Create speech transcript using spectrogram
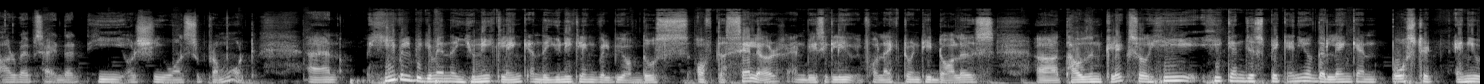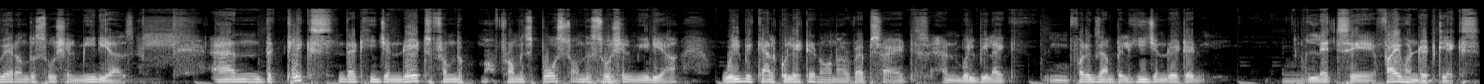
our website that he or she wants to promote. And he will be given a unique link and the unique link will be of those of the seller and basically for like 20 dollars uh, thousand clicks. So he he can just pick any of the link and post it anywhere on the social medias. And the clicks that he generates from the from his post on the social media will be calculated on our website and will be like mm, for example he generated let's say 500 clicks.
